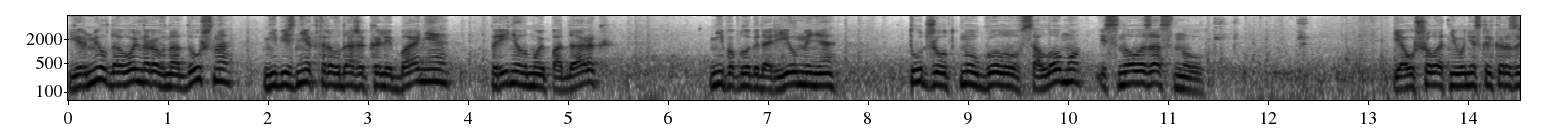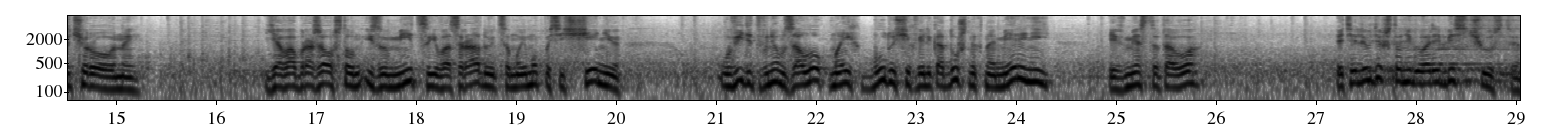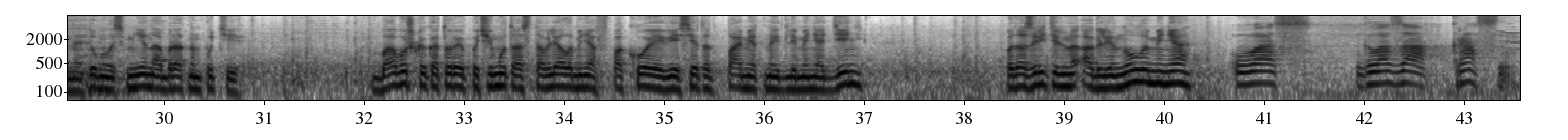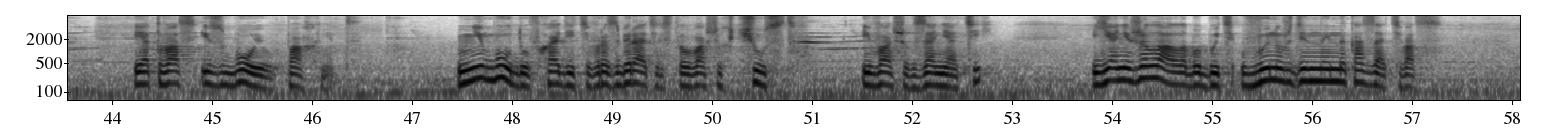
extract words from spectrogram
Ермил довольно равнодушно, не без некоторого даже колебания, принял мой подарок, не поблагодарил меня, тут же уткнул голову в солому и снова заснул. Я ушел от него несколько разочарованный. Я воображал, что он изумится и возрадуется моему посещению – увидит в нем залог моих будущих великодушных намерений, и вместо того... Эти люди, что ни говори, бесчувственны, думалось мне на обратном пути. Бабушка, которая почему-то оставляла меня в покое весь этот памятный для меня день, подозрительно оглянула меня. У вас глаза красные, и от вас избою пахнет. Не буду входить в разбирательство ваших чувств и ваших занятий. Я не желала бы быть вынужденной наказать вас.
